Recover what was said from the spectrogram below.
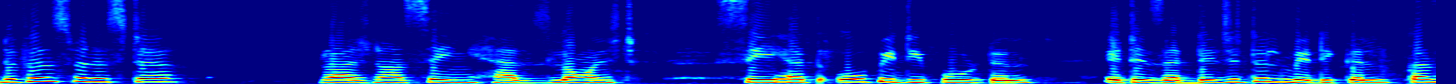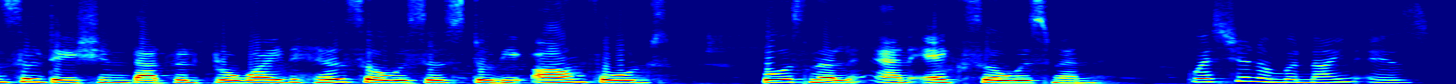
Defense Minister Rajnath Singh has launched Sehat OPD portal. It is a digital medical consultation that will provide health services to the armed forces, personnel and ex-servicemen. Question number 9 is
